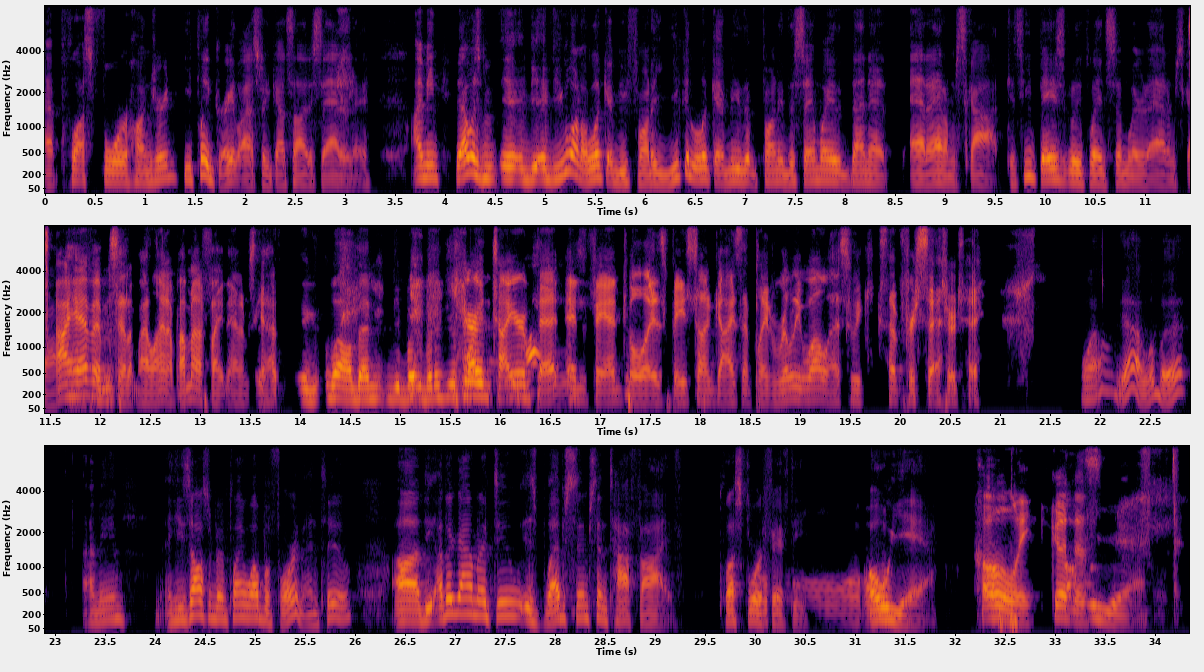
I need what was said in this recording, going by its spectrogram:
at plus 400. He played great last week outside of Saturday. I mean, that was if, if you want to look at me funny, you can look at me funny the same way then at, at Adam Scott because he basically played similar to Adam Scott. I have him set up my lineup. I'm not fighting Adam Scott. Well, then, but, but if your entire bet and FanDuel is based on guys that played really well last week, except for Saturday. Well, yeah, a little bit. I mean, he's also been playing well before then too. Uh, the other guy I'm going to do is Webb Simpson top five plus 450. Oh yeah. Holy goodness. Oh, yeah.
